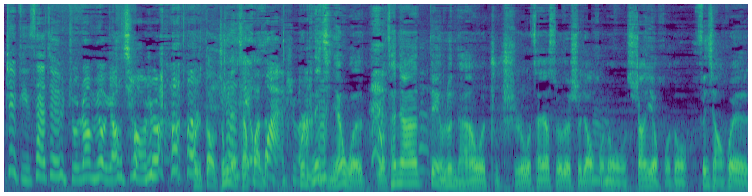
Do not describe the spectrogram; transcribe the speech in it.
这比赛对着装没有要求是吧？不是到终点 才换的换是，吧不是那几年我我参加电影论坛，我主持，我参加所有的社交活动、商业活动、分享会，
